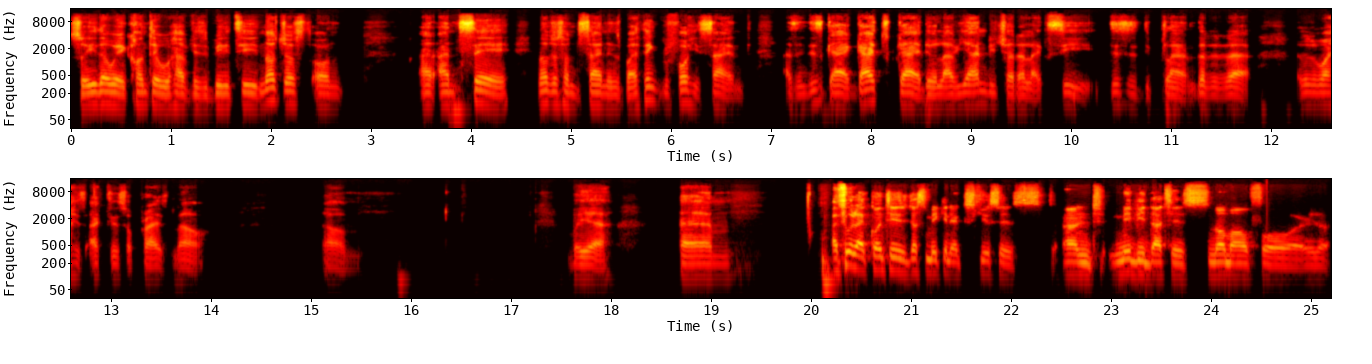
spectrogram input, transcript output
so either way, Conte will have visibility not just on and, and say not just on the signings, but I think before he signed, as in this guy, guy to guy, they will have yanned each other like, see, this is the plan. Da, da, da. I don't know why he's acting surprised now. Um, but yeah, um, I feel like Conte is just making excuses, and maybe that is normal for you know.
